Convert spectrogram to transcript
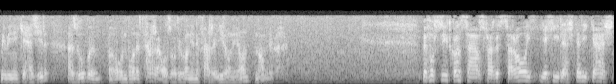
می‌بینی که هجیر از او به عنوان فر آزادگان یعنی فر ایرانیان نام می‌بره. بپرسید کن سبز فرد سرای یکی لشکری گشت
